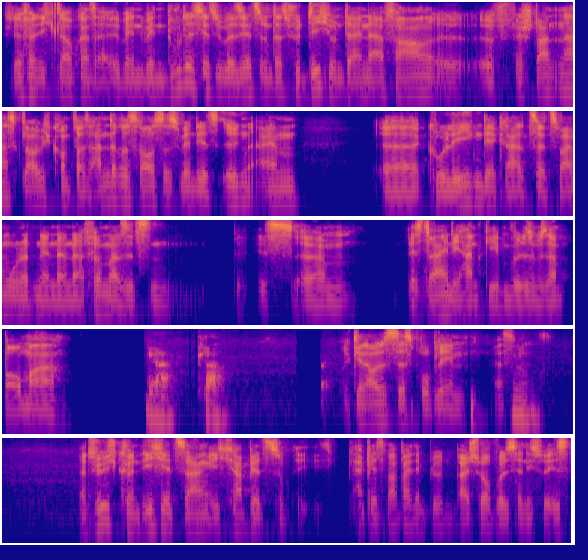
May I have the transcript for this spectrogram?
Stefan, ich glaube ganz, wenn, wenn du das jetzt übersetzt und das für dich und deine Erfahrung äh, verstanden hast, glaube ich, kommt was anderes raus, als wenn du jetzt irgendeinem äh, Kollegen, der gerade seit zwei Monaten in einer Firma sitzen ist, ähm, S3 in die Hand geben würde, und sagen, bau mal. Ja, klar. Genau das ist das Problem. Weißt du? mhm. Natürlich könnte ich jetzt sagen, ich habe jetzt, ich bleibe jetzt mal bei dem blöden Beispiel, obwohl es ja nicht so ist,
